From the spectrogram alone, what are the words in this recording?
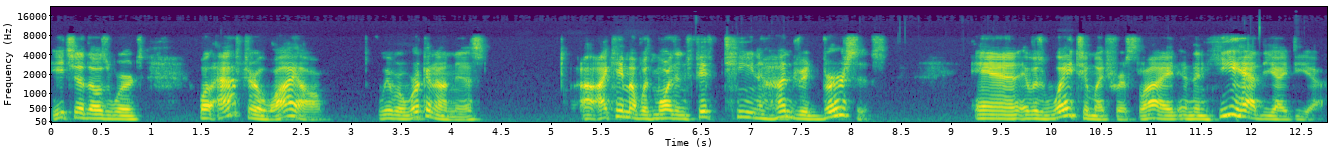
each of those words. Well, after a while, we were working on this. Uh, I came up with more than 1,500 verses and it was way too much for a slide. And then he had the idea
